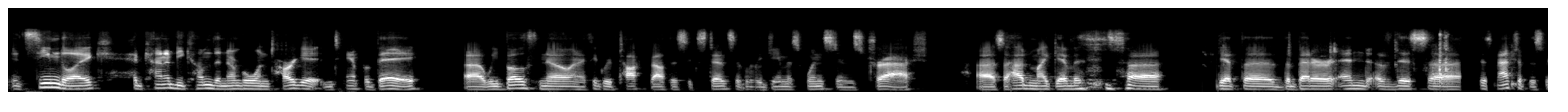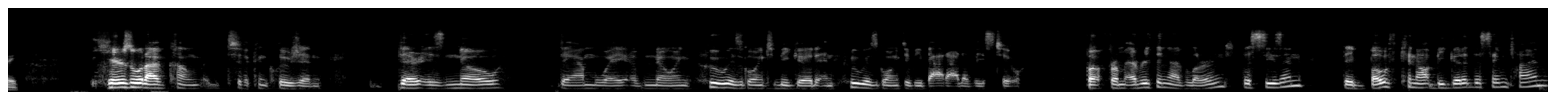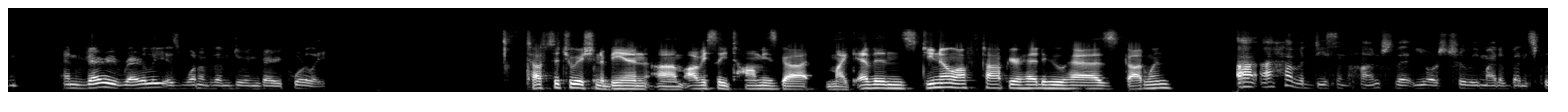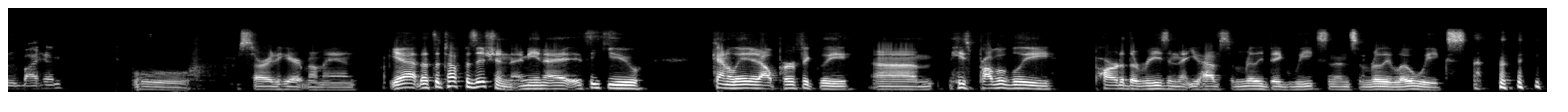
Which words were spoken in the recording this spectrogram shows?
It seemed like had kind of become the number one target in Tampa Bay. Uh, we both know, and I think we've talked about this extensively. Jameis Winston's trash. Uh, so how did Mike Evans uh, get the the better end of this uh, this matchup this week? Here's what I've come to the conclusion: there is no damn way of knowing who is going to be good and who is going to be bad out of these two. But from everything I've learned this season, they both cannot be good at the same time, and very rarely is one of them doing very poorly tough situation to be in. Um, obviously, Tommy's got Mike Evans. Do you know off the top of your head who has Godwin? I, I have a decent hunch that yours truly might have been screwed by him. Ooh, I'm sorry to hear it, my man. Yeah, that's a tough position. I mean, I, I think you kind of laid it out perfectly. Um, he's probably part of the reason that you have some really big weeks and then some really low weeks.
